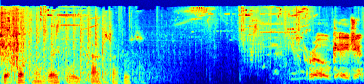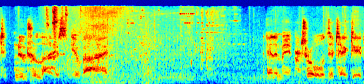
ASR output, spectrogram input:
Shit, fucking unbreakable, you cocksuckers. Rogue agent neutralized nearby. Enemy patrol detected.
